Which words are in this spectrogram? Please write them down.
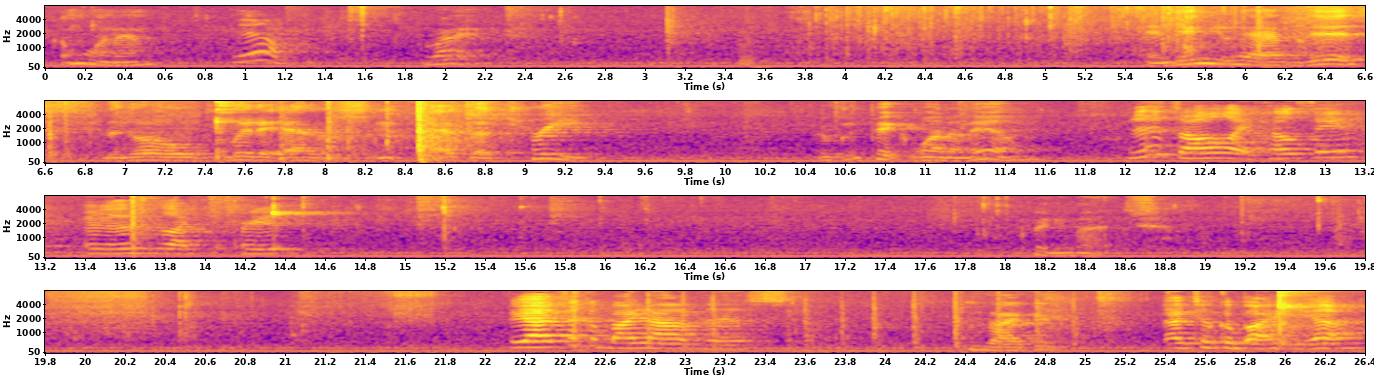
Come on now. Yeah. Right. And then you have this to go with it as a, as a treat. You can pick one of them. This is all like healthy, and this is like the fruit. Pretty much. Yeah, I took a bite out of this. You like it? I took a bite, yeah.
